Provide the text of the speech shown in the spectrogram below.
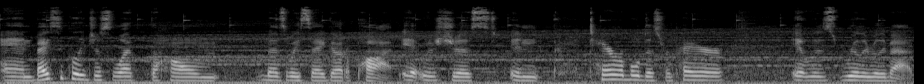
and basically just let the home, as we say, go to pot. It was just in terrible disrepair. It was really really bad.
